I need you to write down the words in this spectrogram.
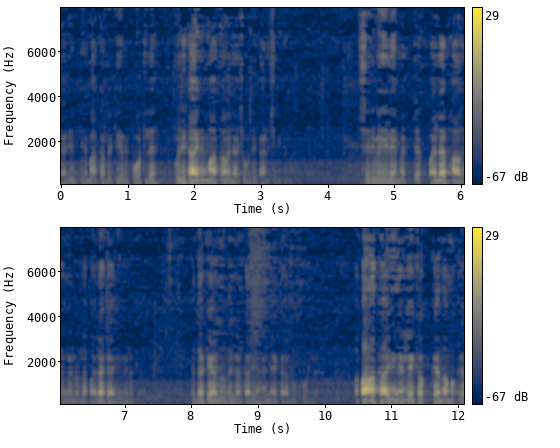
കാര്യം ഹേമ കമ്മിറ്റി റിപ്പോർട്ടിൽ ഒരു കാര്യം മാത്രമല്ല ചൂണ്ടിക്കാണിച്ചിരിക്കുന്നത്. സിനിമയിലെ മറ്റ് പല ഭാഗങ്ങളിലുള്ള പല കാര്യങ്ങളും എന്തൊക്കെയാണെന്ന് നിങ്ങൾക്കറിയാം എന്നെക്കാളും കൂടുതൽ. അപ്പൊ ആ കാര്യങ്ങളിലേക്കൊക്കെ നമുക്ക്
